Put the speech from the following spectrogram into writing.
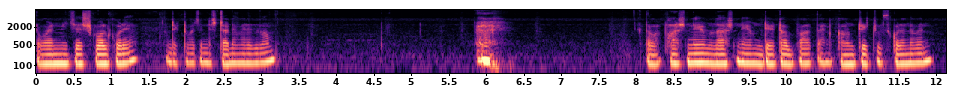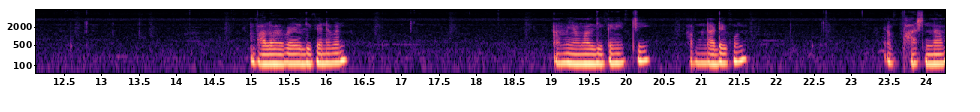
তোমার নিচে স্ক্রল করে দেখতে পাচ্ছেন স্টার্টে মেরে দিলাম। তারপর first name last name date of birth and country choose করে নেবেন। ভালোভাবে লিখে নেবেন। আমি আমার লিখে নিচ্ছি। আপনারা দেখুন। ফার্স্ট নাম।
